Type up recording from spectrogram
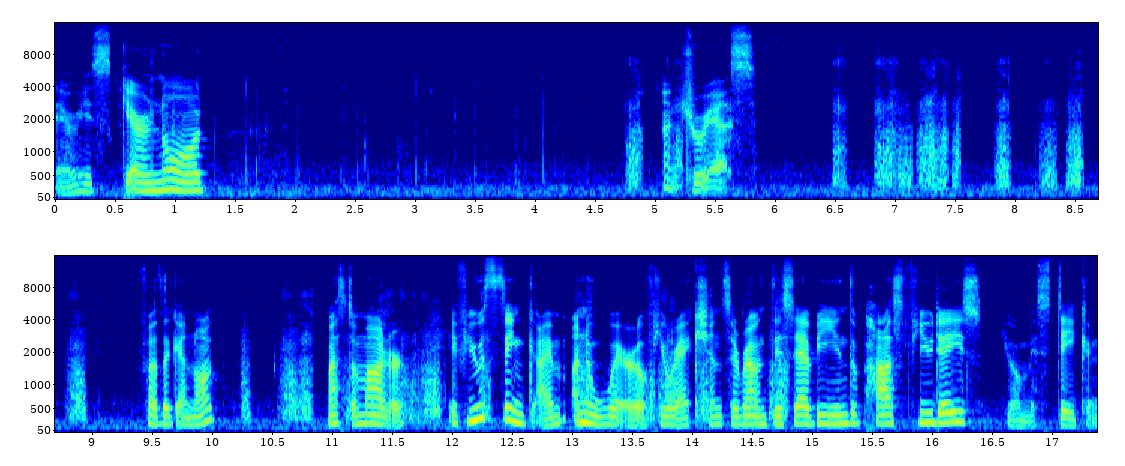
There is Gernot. Andreas. Father Gernot? Master Maler, if you think I'm unaware of your actions around this abbey in the past few days, you're mistaken.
